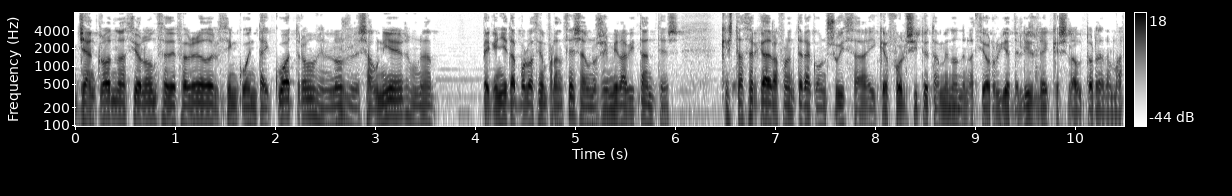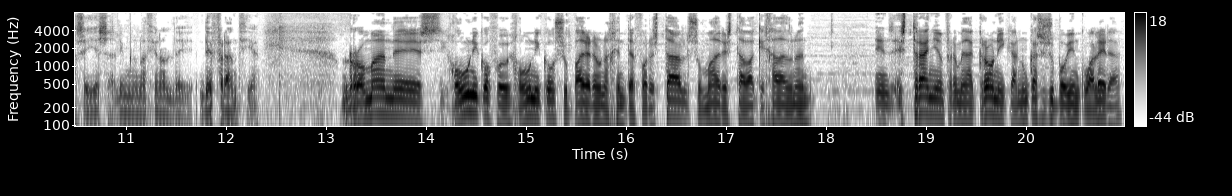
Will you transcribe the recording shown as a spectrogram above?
Jean-Claude nació el 11 de febrero del 54 en Los-les-Sauniers, una pequeñita población francesa, unos 6.000 habitantes, que está cerca de la frontera con Suiza y que fue el sitio también donde nació Rouillet de Lisle, que es el autor de la Marsellesa, el himno nacional de, de Francia. Román es hijo único, fue hijo único, su padre era un agente forestal, su madre estaba quejada de una extraña enfermedad crónica, nunca se supo bien cuál era,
